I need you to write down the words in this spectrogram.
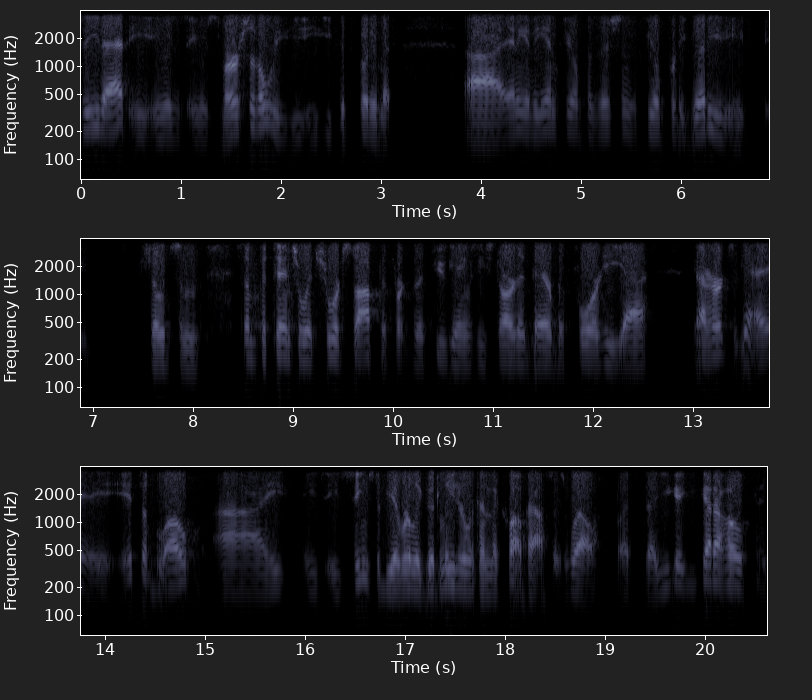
see that he, he was he was versatile. He, he, you could put him at uh, any of the infield positions. Feel pretty good. He, he showed some some potential at shortstop the, the few games he started there before he uh, got hurt. So yeah, it, it's a blow. Uh, he, he he seems to be a really good leader within the clubhouse as well. But uh, you get you got to hope that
